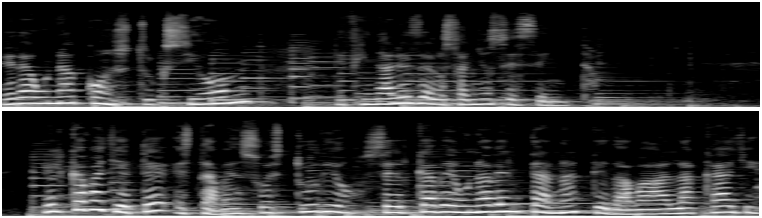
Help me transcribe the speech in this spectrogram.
Era una construcción de finales de los años 60. El caballete estaba en su estudio, cerca de una ventana que daba a la calle.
